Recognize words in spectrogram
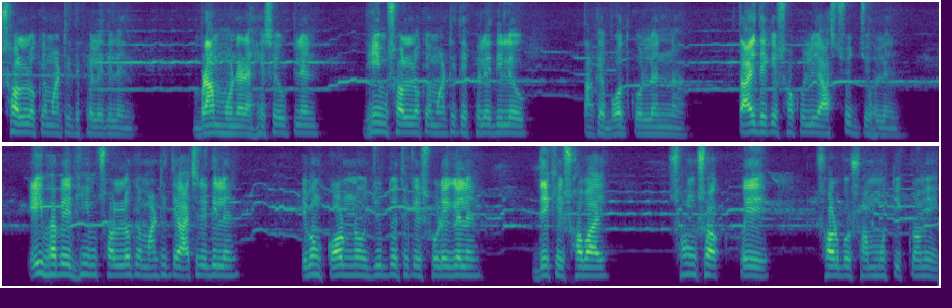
শল্যকে মাটিতে ফেলে দিলেন। ব্রাহ্মণেরা হেসে উঠলেন, ভীম শল্যকে মাটিতে ফেলে দিলেও তাকে বধ করলেন না। তাই দেখে সকলেই আশ্চর্য হলেন। এইভাবে ভীম শল্যকে মাটিতে আছড়ে দিলেন এবং কর্ণ যুদ্ধ থেকে সরে গেলেন। দেখে সবাই সংসক হয়ে সর্বসম্মতিক্রমে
